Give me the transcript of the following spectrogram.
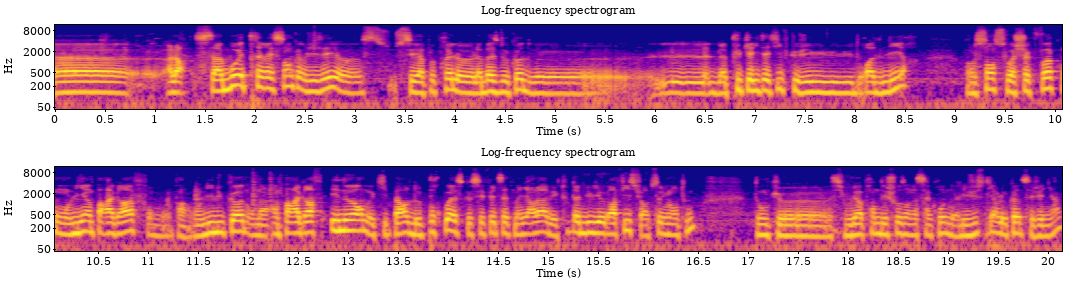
Euh, alors, ça a beau être très récent, comme je disais, euh, c'est à peu près la base de code euh, la, la plus qualitative que j'ai eu droit de lire, dans le sens où à chaque fois qu'on lit un paragraphe, on, enfin on lit du code, on a un paragraphe énorme qui parle de pourquoi est-ce que c'est fait de cette manière-là, avec toute la bibliographie sur absolument tout. Donc euh, si vous voulez apprendre des choses en asynchrone, allez juste lire le code, c'est génial.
